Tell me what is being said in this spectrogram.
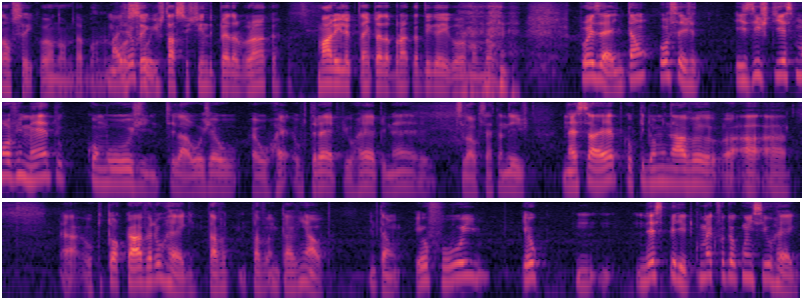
Não sei qual é o nome da banda. Mas Você que está assistindo de Pedra Branca, Marília que está em Pedra Branca, diga aí qual é o nome da banda. Pois é, então, ou seja, existia esse movimento, como hoje, sei lá, hoje é o, é o, ra- o trap, o rap, né? Sei lá, o sertanejo. Nessa época, o que dominava, a, a- a- o que tocava era o reggae, tava, tava, tava em alta. Então, eu fui, eu, nesse período, como é que foi que eu conheci o reggae?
